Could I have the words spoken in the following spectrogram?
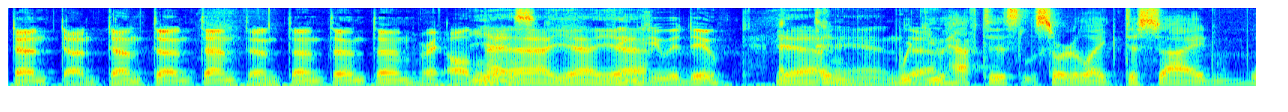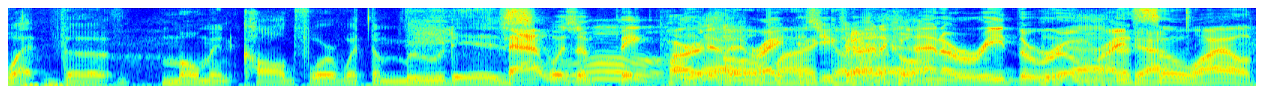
dun dun dun dun dun dun dun dun dun. Right, all the Yeah, little yeah, yeah. things you would do. Yeah. And, And, would uh, you have to sort of like decide what the moment called for, what the mood is? That was a big part Yeah. of it, Oh right? my Is you gotta kind of read the room, Yeah. right? That's so wild.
